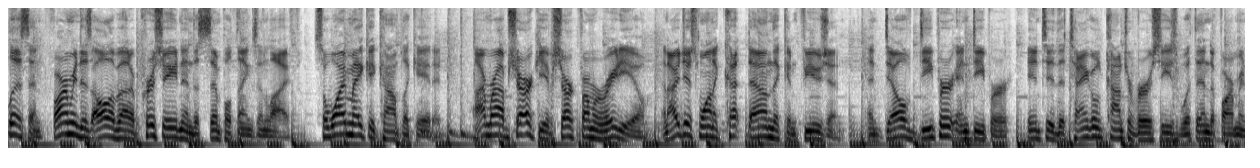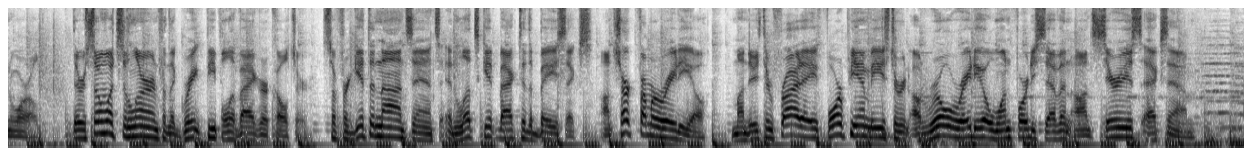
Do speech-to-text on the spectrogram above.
Listen, farming is all about appreciating the simple things in life. So why make it complicated? I'm Rob Sharkey of Shark Farmer Radio, and I just want to cut down the confusion and delve deeper and deeper into the tangled controversies within the farming world. There's so much to learn from the great people of agriculture. So forget the nonsense and let's get back to the basics on Shark Farmer Radio, Monday through Friday, 4 p.m. Eastern on Rural Radio 147 on Sirius XM.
